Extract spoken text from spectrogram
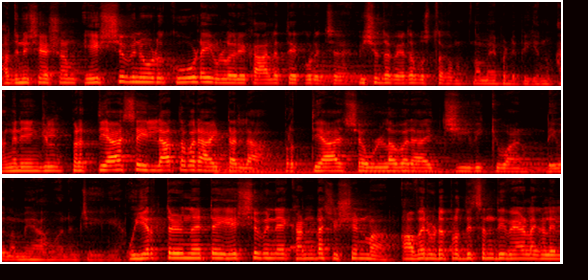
അതിനുശേഷം യേശുവിനോട് കൂടെയുള്ള ഒരു കാലത്തെക്കുറിച്ച് വിശുദ്ധ വേദപുസ്തകം നമ്മെ പഠിപ്പിക്കുന്നു അങ്ങനെയെങ്കിൽ പ്രത്യാശയില്ലാത്തവരായിട്ടല്ല പ്രത്യാശ ഉള്ളവരായി ജീവിക്കുവാൻ ദൈവം നമ്മെ ആഹ്വാനം ചെയ്യുക ഉയർത്തെഴുന്നേറ്റ യേശുവിനെ കണ്ട ശിഷ്യന്മാർ അവരുടെ പ്രതിസന്ധി വേളകളിൽ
